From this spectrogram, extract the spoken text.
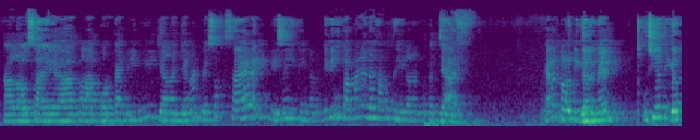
Kalau saya melaporkan ini, jangan-jangan besok saya ini saya kehilangan. Jadi utamanya adalah takut kehilangan pekerjaan. Karena kalau di garment usia 30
